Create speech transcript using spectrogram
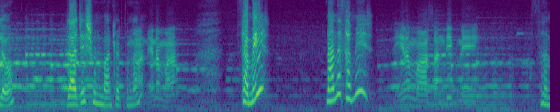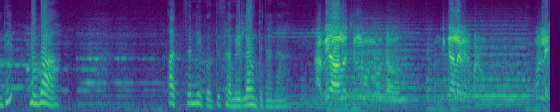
హలో రాజేశ్వరి మాట్లాడుతున్నా? నేనమ్మా. సమీర్? నాన్న సమీర్? నేనమ్మా సందీప్ని. సందీప్ నువ్వా? అచ్చ నీ గొంతు సమీర్లా ఉంది నాన్న. అవే ఆలోచనలు ఉండి ఉంటావు. అందుకే అలా వినపడి ఉంటుంది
